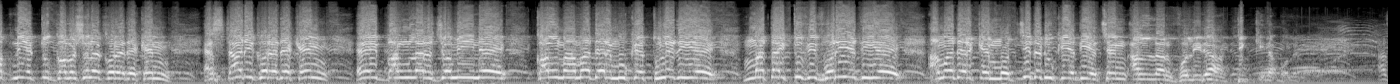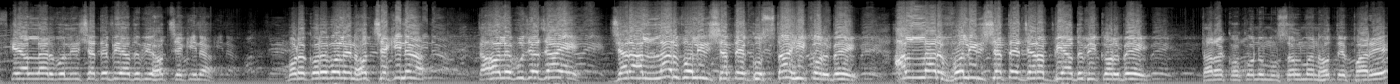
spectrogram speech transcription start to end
আপনি একটু গবেষণা করে দেখেন স্টাডি করে দেখেন, এই বাংলার জমিনে কলমা আমাদের মুখে তুলে দিয়ে, মাথায় টুপি ভরিয়ে দিয়ে আমাদেরকে মসজিদে ঢুকিয়ে দিয়েছেন আল্লাহর বলিরা, ঠিক কিনা বলেন? আজকে আল্লাহর বলির সাথে বিয়াদবি হচ্ছে কিনা? বড় করে বলেন, হচ্ছে কিনা? তাহলে বোঝা যায়, যারা আল্লাহর বলির সাথে গুস্তাহি করবে, আল্লাহর বলির সাথে যারা বিয়াদবি করবে, তারা কখনো মুসলমান হতে পারে?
